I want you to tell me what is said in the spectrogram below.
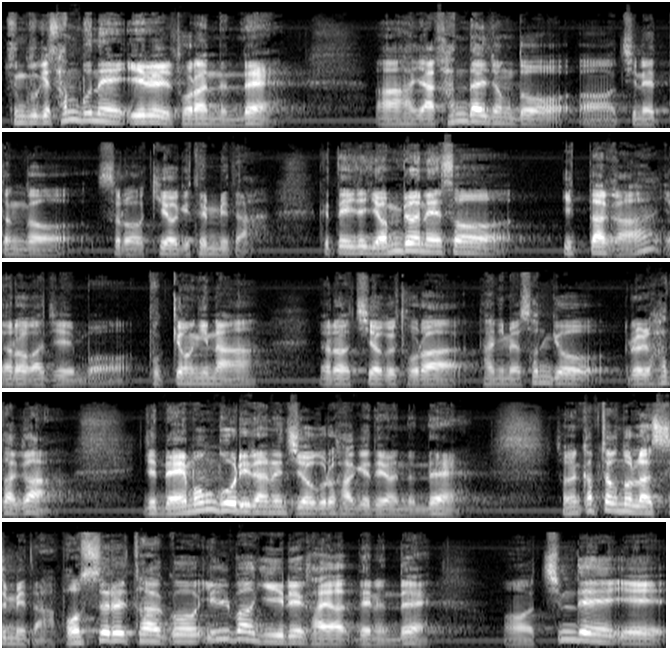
중국의 3분의 1을 돌았는데 아, 약 한 달 정도 어, 지냈던 것으로 기억이 됩니다. 그때 이제 연변에서 있다가 여러 가지 뭐 북경이나 여러 지역을 돌아다니며 선교를 하다가 이제 내몽골이라는 지역으로 가게 되었는데 저는 깜짝 놀랐습니다. 버스를 타고 1박 2일을 가야 되는데 어, 침대에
